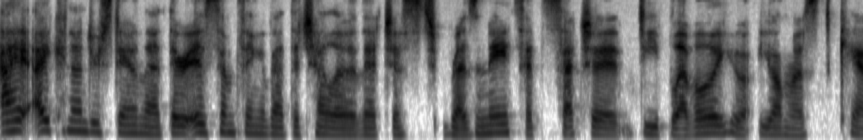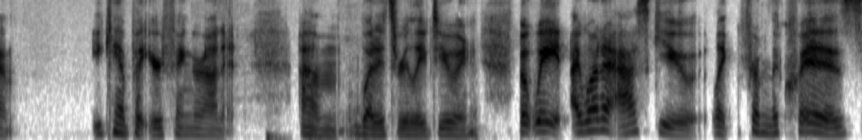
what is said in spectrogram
I, I can understand that. There is something about the cello that just resonates at such a deep level. You you almost can't you can't put your finger on it, um, what it's really doing. But wait, I want to ask you, like from the quiz,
